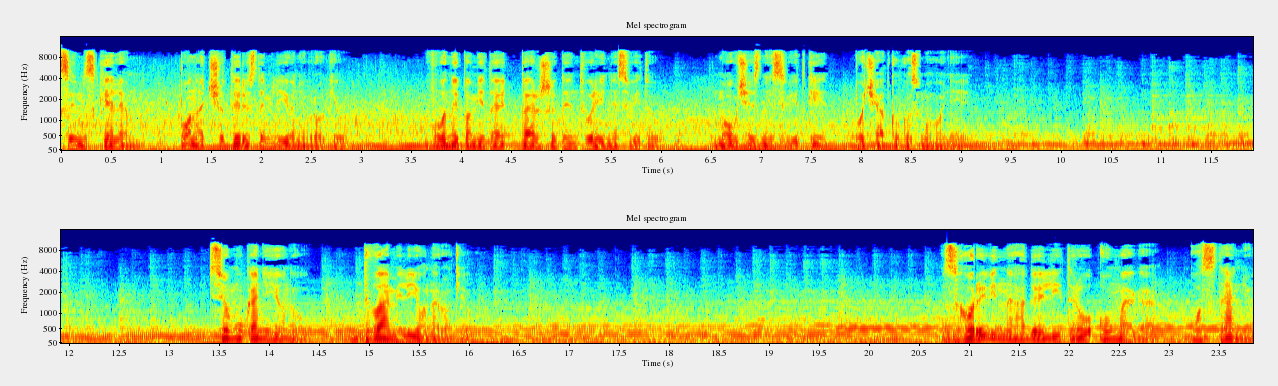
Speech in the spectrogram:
Цим скелям понад 400 мільйонів років. Вони пам'ятають перший день творіння світу, мовчазні свідки початку космогонії. Цьому каньйону 2 мільйони років. Згори він нагадує літеру омега, останню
